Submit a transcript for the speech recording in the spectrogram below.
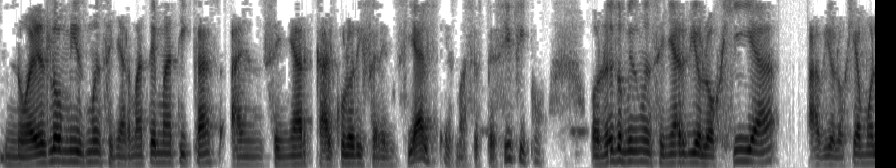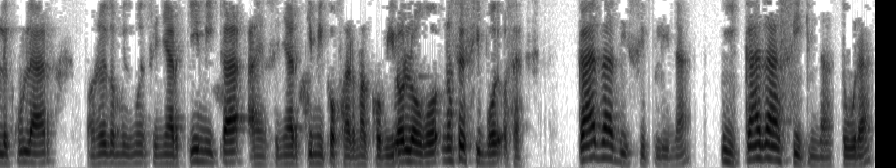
No es lo mismo enseñar matemáticas a enseñar cálculo diferencial, es más específico. O no es lo mismo enseñar biología a biología molecular o no es lo mismo enseñar química a enseñar químico farmacobiólogo, no sé si voy, o sea, cada disciplina y cada asignatura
